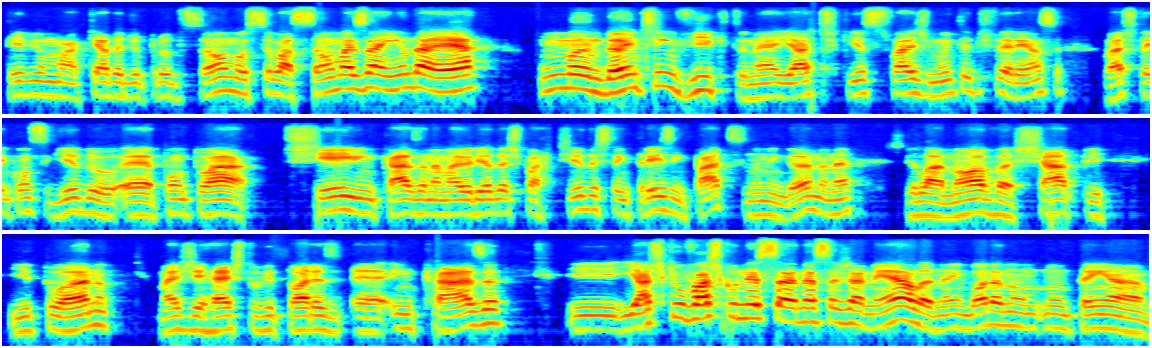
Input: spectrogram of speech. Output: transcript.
Teve uma queda de produção, uma oscilação, mas ainda é um mandante invicto, né? E acho que isso faz muita diferença. O Vasco tem conseguido é, pontuar cheio em casa na maioria das partidas, tem três empates, se não me engano, né? Vila Nova, Chape e Ituano, mas de resto vitórias é, em casa. E, e, acho que o Vasco nessa, nessa janela, né, embora não, não tenha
